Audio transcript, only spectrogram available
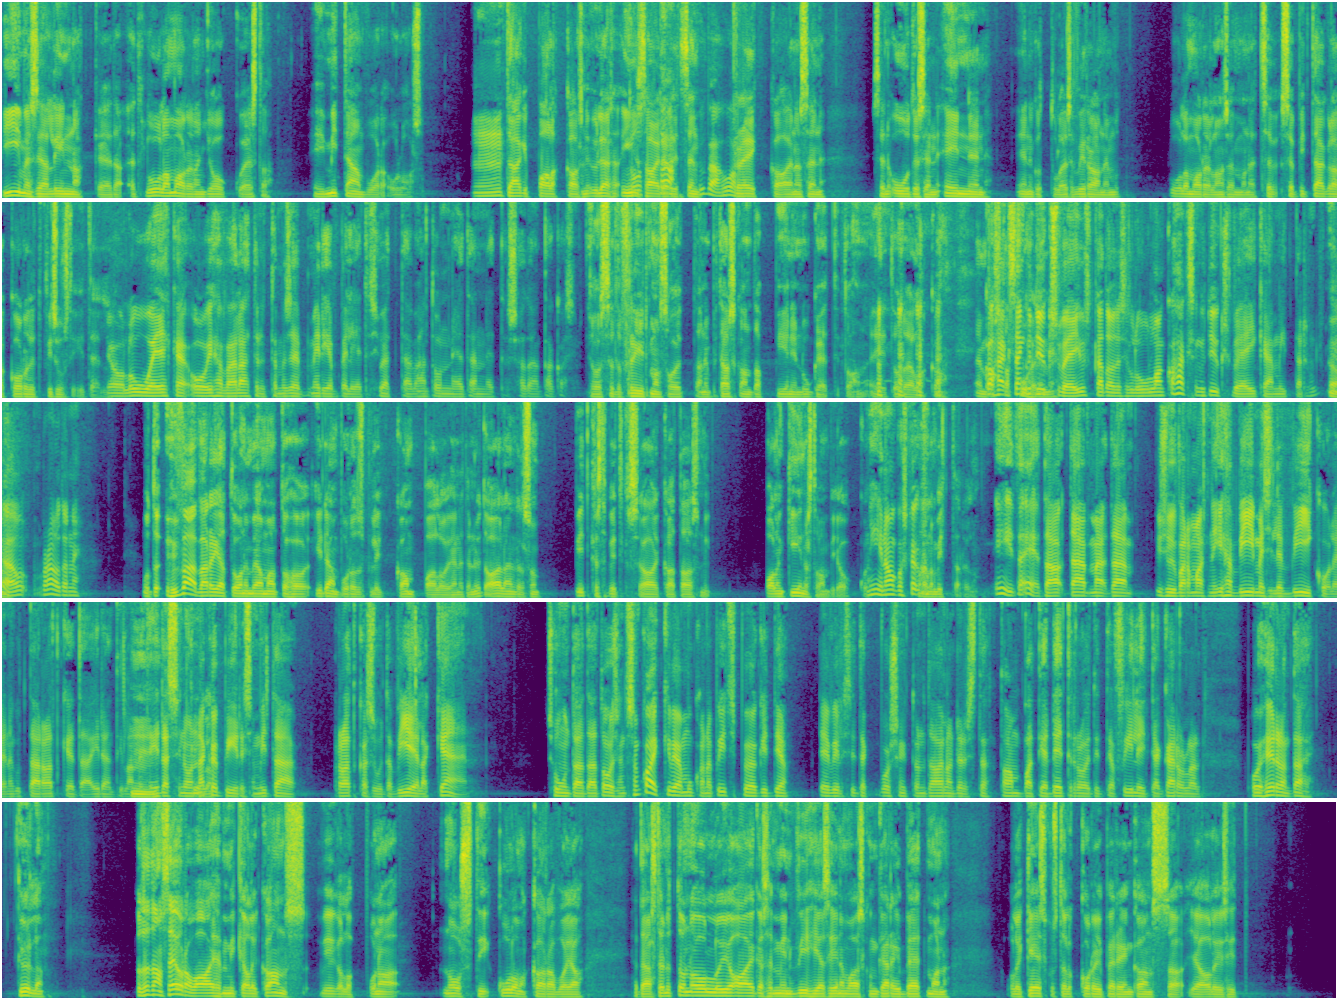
viimeisiä linnakkeita, että Luula Morillon joukkueesta ei mitään vuoda ulos mm. tämäkin palkkaus, niin yleensä insiderit sen breikkaa aina sen, sen uutisen ennen, ennen kuin tulee se virallinen, mutta Luulamorella on semmoinen, että se, se pitää kyllä kortit visusti itselle. Joo, Luu ei ehkä ole ihan vähän lähtenyt tämmöiseen median peliin, että syöttää vähän tonne ja tänne, että jos saadaan takaisin. Jos sieltä Friedman soittaa, niin pitäisi kantaa pieni nuketti tuohon. Ei todellakaan. En 81 V, just katsoin, että Luulla on 81 V ikämittari. Joo, rautanen. Mutta hyvää väriä tuo nimenomaan tuohon idän pudotuspelikamppailuihin, että nyt Islanders on pitkästä pitkästä aikaa taas niin paljon kiinnostavampi joukkue. Niin on, koska... Mittarilla. Niin, tämä, tämä, pysyy varmaan sinne ihan viimeisille viikoille, ennen kuin tämä ratkeaa tämä idän tilanne. Mm, Ei tässä ole näköpiirissä mitään ratkaisuja vieläkään suuntaan tai toiseen. Tässä on kaikki vielä mukana. Pittsburghit ja Devilsit ja Washingtonit, Islandersista, Tampat ja Detroitit ja Philit ja Carolina. Voi herran tähe. Kyllä. Otetaan seuraava aihe, mikä oli kans viikonloppuna, nosti kulmakarvoja. Ja tästä nyt on ollut jo aikaisemmin vihja siinä vaiheessa, kun Gary Bettman oli keskustellut Koriperin kanssa ja oli sitten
